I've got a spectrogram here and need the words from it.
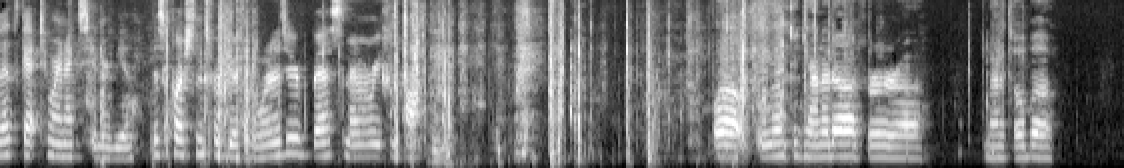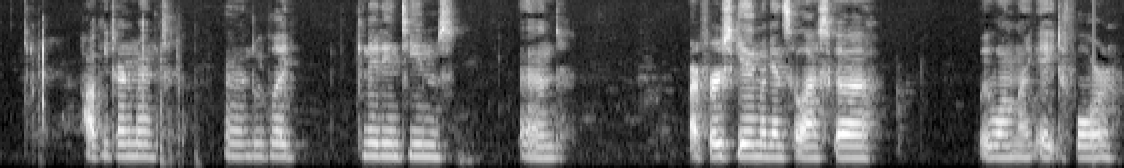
Let's get to our next interview. This question's for Griffin. What is your best memory from hockey? Well, we went to Canada for uh, Manitoba hockey tournament, and we played Canadian teams. And our first game against Alaska, we won like eight to four.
